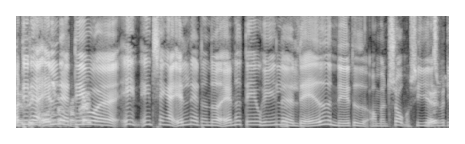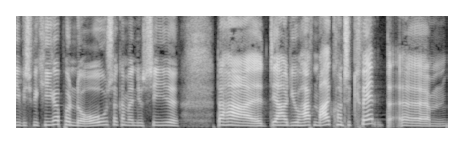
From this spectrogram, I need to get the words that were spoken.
Og det, det der elnet, det er jo øh, en, en ting er elnettet, noget andet, det er jo hele ladenettet, om man så må sige. Yes. Altså fordi hvis vi kigger på Norge, så kan man jo sige, øh, der har, der har de jo haft en meget konsekvent øh,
